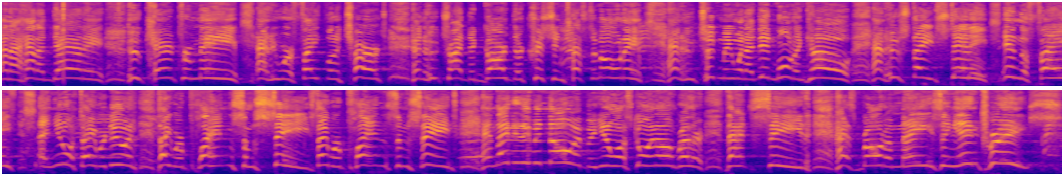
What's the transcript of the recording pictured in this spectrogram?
and I had a daddy who cared for me and who were faithful to church and who tried to guard their Christian testimony and who took me when I didn't want to go and who stayed steady in the faith. And you know what they were doing? They were planting some seeds. They were planting some seeds and they didn't even know it. But you know what's going on, brother? That seed has brought amazing increase.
